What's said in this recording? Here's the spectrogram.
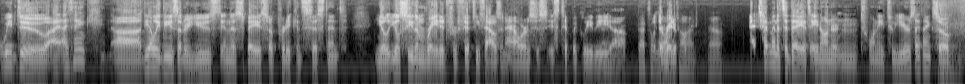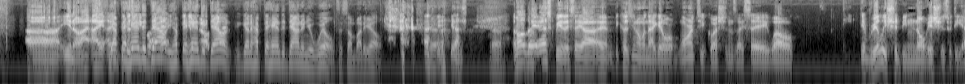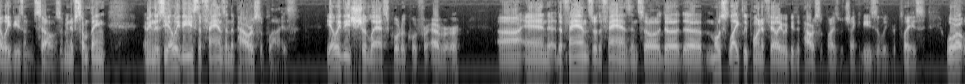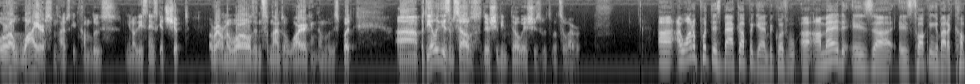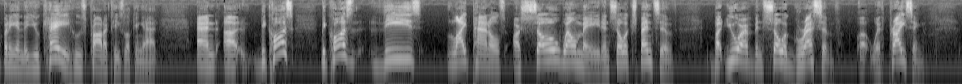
we do. I, I think uh, the LEDs that are used in this space are pretty consistent. You'll you'll see them rated for fifty thousand hours. Is, is typically the uh, That's a long rated for. time. Yeah. at ten minutes a day. It's eight hundred and twenty-two years, I think. So, uh, you know, I, I You have to hand it down. You have to hand me it down. You're going to have to hand it down in your will to somebody else. yes. Yeah. Well, they ask me. They say uh, because you know when I get warranty questions, I say, well, there really should be no issues with the LEDs themselves. I mean, if something, I mean, there's the LEDs, the fans, and the power supplies. The LEDs should last quote unquote forever. Uh, and the fans are the fans, and so the the most likely point of failure would be the power supplies, which I could easily replace, or or a wire sometimes can come loose. You know, these things get shipped around the world, and sometimes a wire can come loose. But uh, but the LEDs themselves, there should be no issues with whatsoever. Uh, I want to put this back up again because uh, Ahmed is uh, is talking about a company in the UK whose product he's looking at, and uh, because because these light panels are so well made and so expensive, but you have been so aggressive uh, with pricing.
